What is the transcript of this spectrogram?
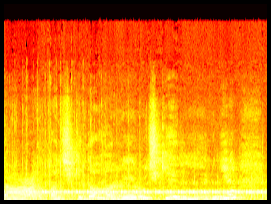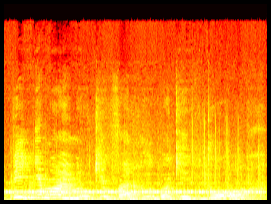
так, пальчики догори, ручки рівні. Піднімаємо руки вверх, глибокий вдох.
